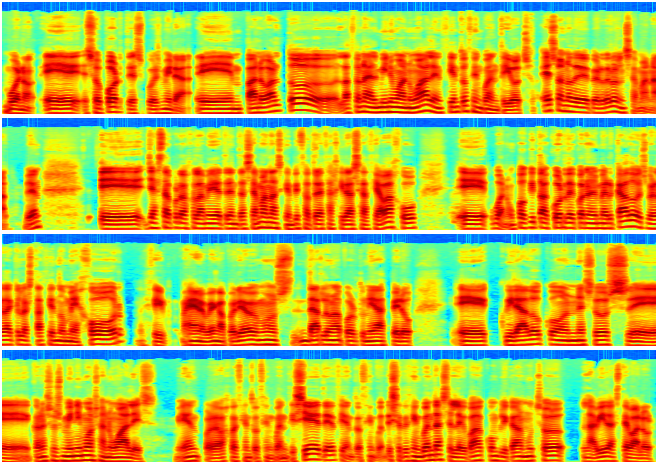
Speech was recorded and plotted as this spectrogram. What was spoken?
bueno, eh, soportes, pues mira, en Palo Alto la zona del mínimo anual en 158. Eso no debe perderlo en semanal, ¿bien? Eh, ya está por debajo de la media de 30 semanas, que empieza otra vez a girarse hacia abajo. Eh, bueno, un poquito acorde con el mercado, es verdad que lo está haciendo mejor. Es decir, bueno, venga, podríamos darle una oportunidad, pero eh, cuidado con esos, con esos mínimos anuales. Bien, por debajo de 157, 157, 50, se le va a complicar mucho la vida a este valor.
